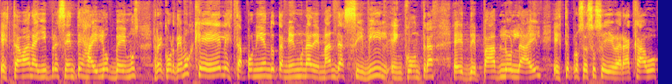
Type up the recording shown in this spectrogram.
estaban allí presentes, ahí los vemos. Recordemos que él está poniendo también una demanda civil en contra eh, de Pablo Lyle. Este proceso se llevará a cabo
